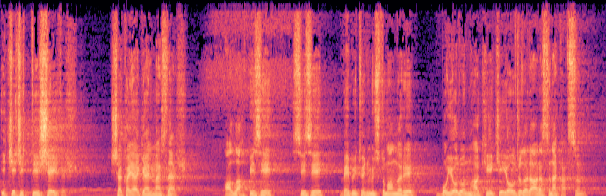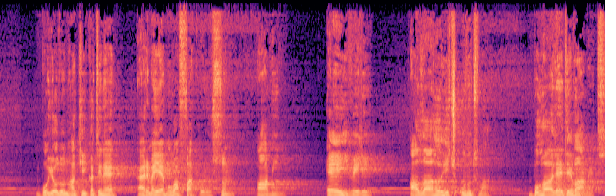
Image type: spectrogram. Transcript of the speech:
iki ciddi şeydir. Şakaya gelmezler. Allah bizi, sizi ve bütün Müslümanları bu yolun hakiki yolcuları arasına katsın. Bu yolun hakikatine ermeye muvaffak buyursun. Amin. Ey veli! Allah'ı hiç unutma. Bu hale devam et.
